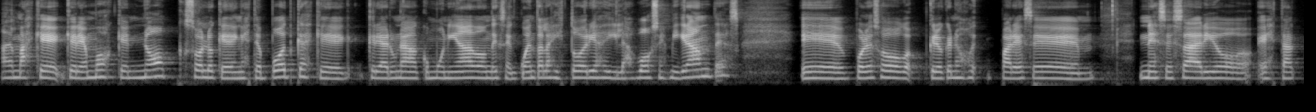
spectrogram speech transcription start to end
Además que queremos que no solo quede en este podcast, que crear una comunidad donde se encuentran las historias y las voces migrantes. Eh, por eso creo que nos parece necesario esta,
